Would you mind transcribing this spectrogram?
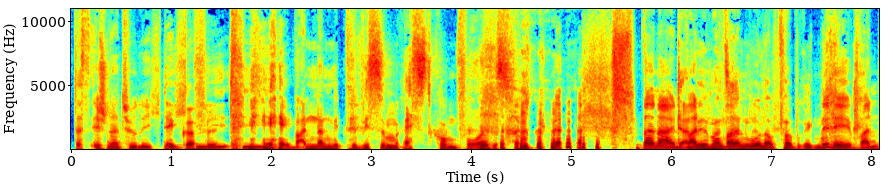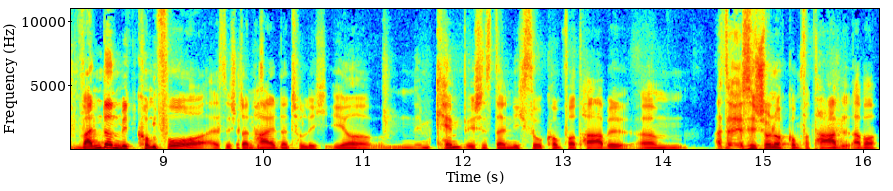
das ist natürlich Der Göffel. Die, die, Wandern mit gewissem Restkomfort. Das, nein, nein. da will man seinen Urlaub verbringen. Nee, nee, wan wandern mit Komfort. Es ist dann halt natürlich eher, im Camp ist es dann nicht so komfortabel. Ähm, also es ist schon noch komfortabel, aber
